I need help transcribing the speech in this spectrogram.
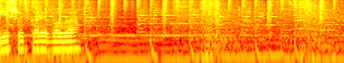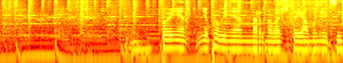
I szybko rewolwer. Powinien, nie powinien marnować tej amunicji.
